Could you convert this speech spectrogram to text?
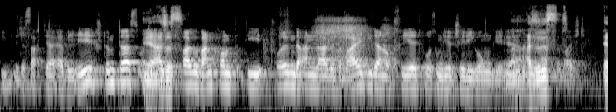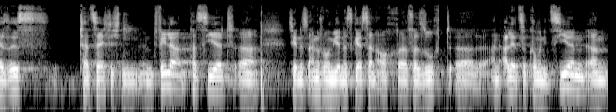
das sagt ja RWE, stimmt das? Und ja, also die Frage, wann kommt die folgende Anlage 3, die da noch fehlt, wo es um die Entschädigungen geht? Ja, also es ist, es ist tatsächlich ein, ein Fehler passiert. Äh, Sie haben es angesprochen, wir haben es gestern auch äh, versucht, äh, an alle zu kommunizieren. Ähm,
